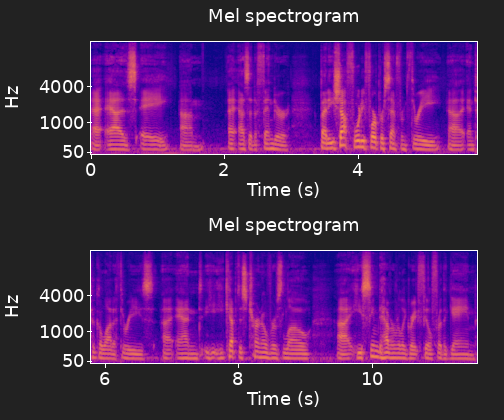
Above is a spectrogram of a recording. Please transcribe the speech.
as a um, as a defender? But he shot 44% from three uh, and took a lot of threes, uh, and he, he, kept his turnovers low. Uh, he seemed to have a really great feel for the game,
